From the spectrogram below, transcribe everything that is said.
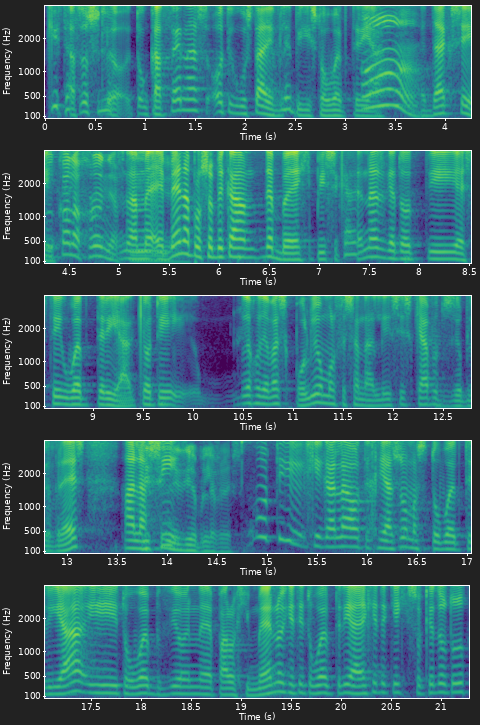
Κοίτα, αυτό σου λέω. Το καθένας ό,τι γουστάρει βλέπει στο Web3. Α, Εντάξει. Το κάνω χρόνια αυτό. Να με, εμένα προσωπικά δεν με έχει πείσει κανένας για το τι εστί Web3 και ότι έχω διαβάσει πολύ όμορφες αναλύσεις και από τις δύο πλευρές. Αλλά Ποιες είναι οι αυτή, δύο πλευρές; ότι και καλά ότι χρειαζόμαστε το Web3 ή το Web2 είναι παροχημένο γιατί το Web3 έρχεται και έχει στο κέντρο του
